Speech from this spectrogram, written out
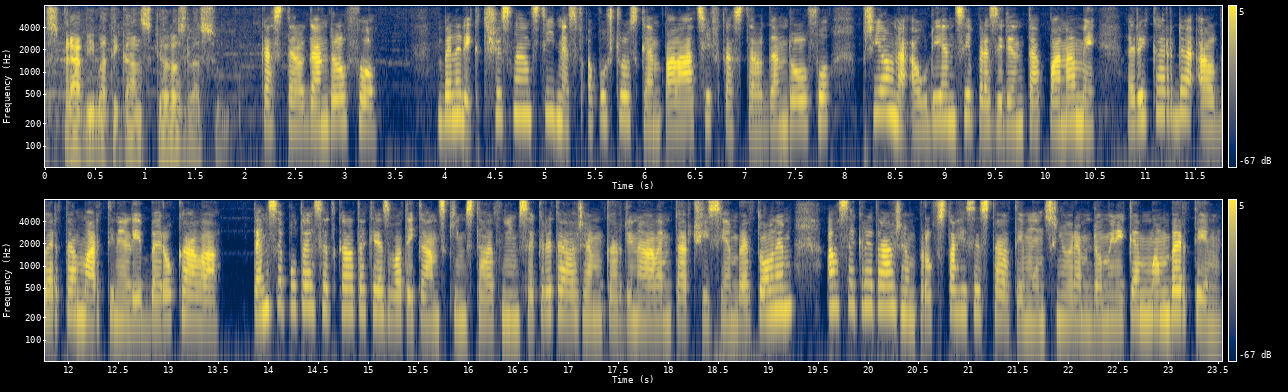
Zprávy vatikánského rozhlasu. Castel Gandolfo. Benedikt XVI. dnes v apoštolském paláci v Castel Gandolfo přijal na audienci prezidenta Panamy Ricarda Alberta Martinelli Berocala. Ten se poté setkal také s vatikánským státním sekretářem kardinálem Tarčísiem Bertonem a sekretářem pro vztahy se státy monsignorem Dominikem Mambertim.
